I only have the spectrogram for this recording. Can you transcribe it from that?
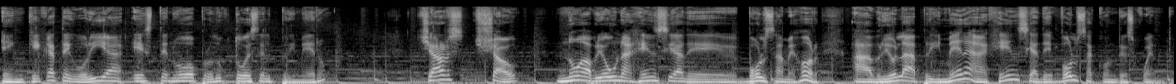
¿en qué categoría este nuevo producto es el primero? Charles Shaw no abrió una agencia de bolsa mejor, abrió la primera agencia de bolsa con descuento.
